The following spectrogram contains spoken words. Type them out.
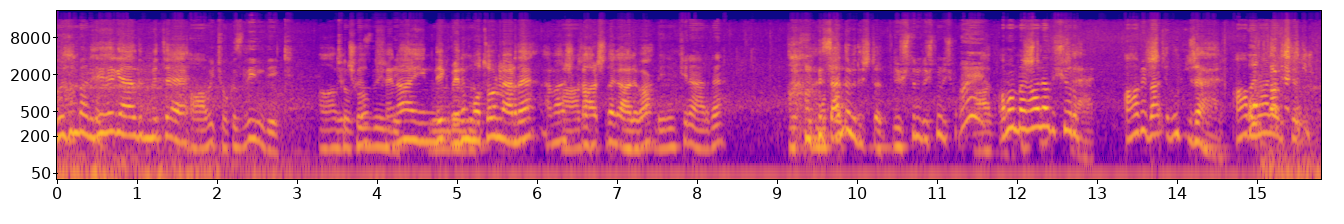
Öldüm ben de. Taklaya geldim Mete. Abi çok hızlı indik. Abi çok, Çok hızlı indik. fena indik. Dur, dur, Benim dur. motor nerede? Hemen şu Abi. karşıda galiba. Benimki nerede? Sen de mi düştün? Düştüm düştüm düştüm. Abi, Aman ben hala düşüyorum. güzel. Abi ben İşte bu güzel. Aa, ben hala taklaya düşüyorum. geleceğim.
